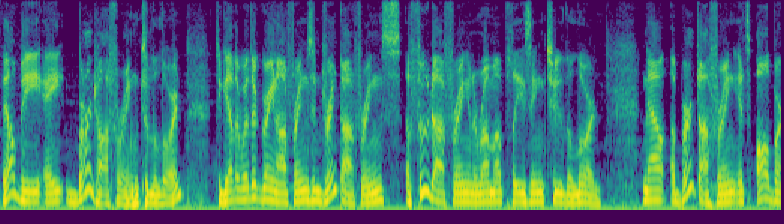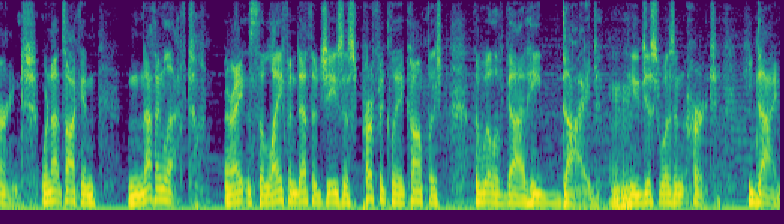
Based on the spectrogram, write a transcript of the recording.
They'll be a burnt offering to the Lord, together with their grain offerings and drink offerings, a food offering and aroma pleasing to the Lord. Now, a burnt offering, it's all burned. We're not talking nothing left. All right, it's the life and death of Jesus perfectly accomplished the will of God. He died. Mm-hmm. He just wasn't hurt. He died.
